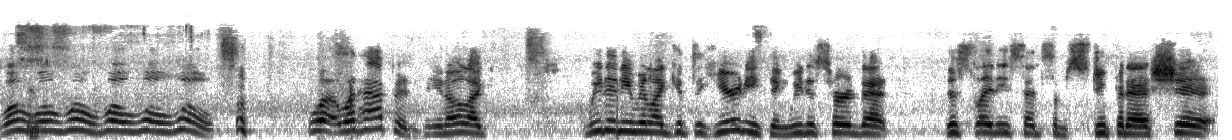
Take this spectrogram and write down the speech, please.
whoa, whoa, whoa, whoa, whoa, whoa. what what happened? You know, like we didn't even like get to hear anything. We just heard that this lady said some stupid ass shit,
